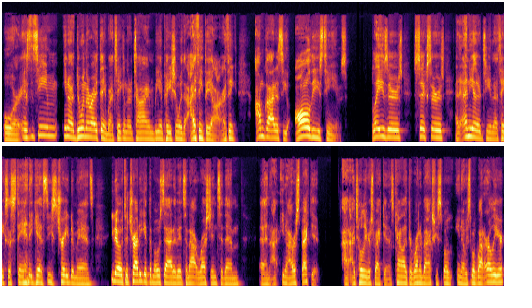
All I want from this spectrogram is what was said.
Or is the team, you know, doing the right thing by taking their time, being patient with it? I think they are. I think I'm glad to see all these teams, Blazers, Sixers, and any other team that takes a stand against these trade demands, you know, to try to get the most out of it, to not rush into them. And I, you know, I respect it. I, I totally respect it. It's kind of like the running backs we spoke, you know, we spoke about earlier.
